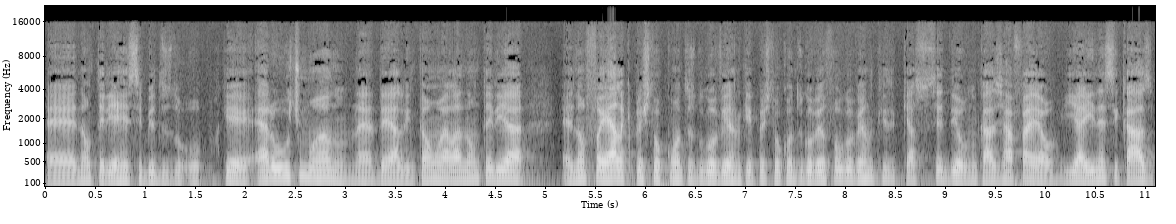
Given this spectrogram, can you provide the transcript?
é, não teria recebido, do, porque era o último ano né, dela, então ela não teria é, não foi ela que prestou contas do governo, quem prestou contas do governo foi o governo que, que a sucedeu, no caso de Rafael. E aí, nesse caso,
